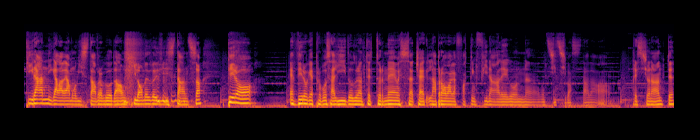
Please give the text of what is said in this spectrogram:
tirannica, l'avevamo vista proprio da un chilometro di distanza. Però è vero che è proprio salito durante il torneo, cioè la prova che ha fatto in finale con, con Zizipa è stata impressionante.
